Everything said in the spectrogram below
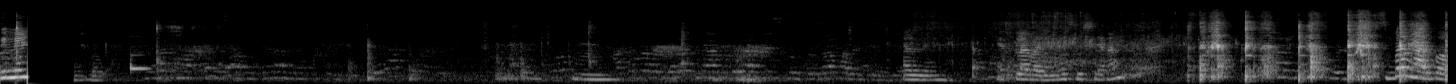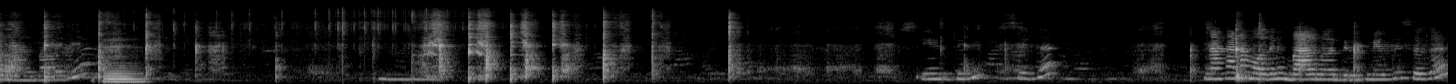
దీన్ని ఎట్లా పడింది చూసారా? శుభ్రంగా ఆడుకోవాలి కదా బాబు ఇది. ఏంటిది? షుగర్? నాకన్నా మోదనికి బాగా నోరు తిరుగుతుంది. Sugar?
